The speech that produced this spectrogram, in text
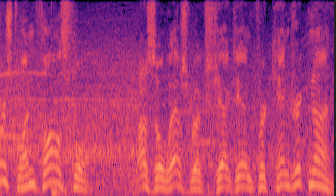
First one falls for. Russell Westbrook's checked in for Kendrick Nunn.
